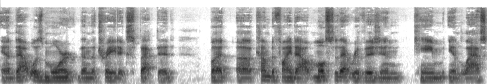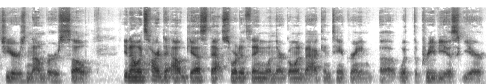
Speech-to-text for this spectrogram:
and that was more than the trade expected. But uh, come to find out, most of that revision came in last year's numbers. So, you know, it's hard to outguess that sort of thing when they're going back and tinkering uh, with the previous year.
